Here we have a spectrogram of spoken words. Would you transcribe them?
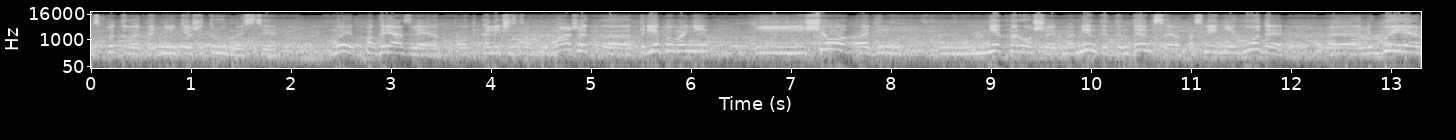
испытывает одни и те же трудности. Мы погрязли под количеством бумажек, э, требований. И еще один нехороший момент и тенденция. В последние годы э, любые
